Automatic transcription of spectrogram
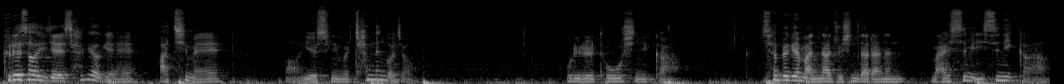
그래서 이제 새벽에 아침에 어, 예수님을 찾는 거죠. 우리를 도우시니까 새벽에 만나 주신다라는 말씀이 있으니까.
